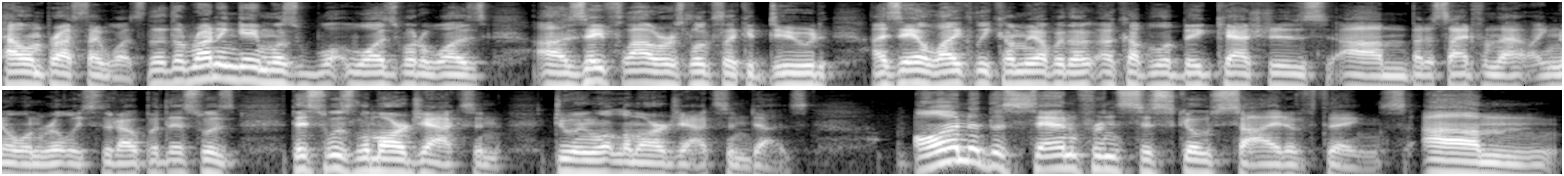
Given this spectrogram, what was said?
how impressed I was. The, the running game was was what it was. Uh, Zay Flowers looks like a dude. Isaiah Likely coming up with a, a couple of big catches. Um, but aside from that, like no one really stood out. But this was this was Lamar Jackson doing what Lamar Jackson does. On the San Francisco side of things, um,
